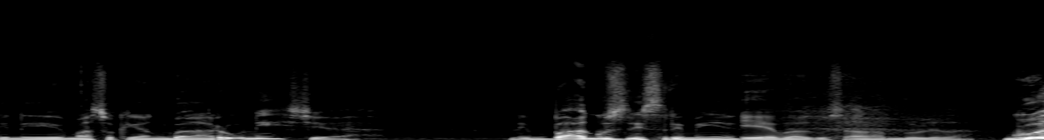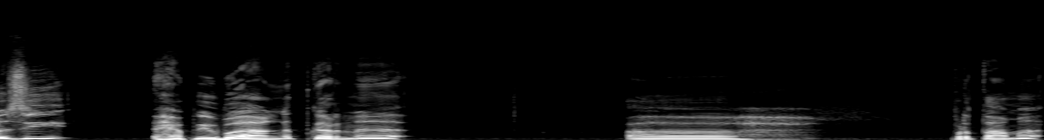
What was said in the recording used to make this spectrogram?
ini masuk yang baru nih, sih Ini bagus nih streamingnya. Iya bagus. Alhamdulillah. Gue sih happy banget karena eh pertama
